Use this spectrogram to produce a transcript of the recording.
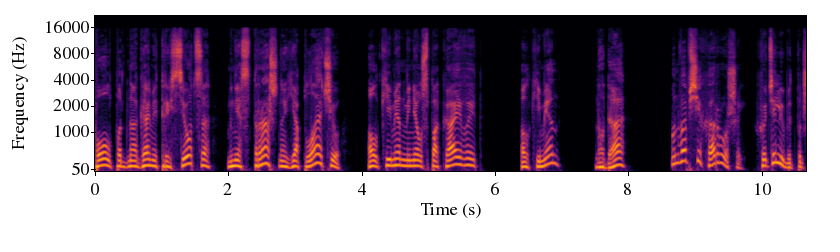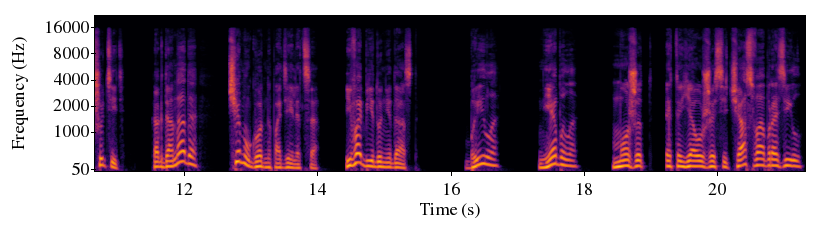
пол под ногами трясется, мне страшно, я плачу. Алкимен меня успокаивает. Алкимен? Ну да, он вообще хороший, хоть и любит подшутить. Когда надо, чем угодно поделится. И в обиду не даст. Было, не было. Может, это я уже сейчас вообразил?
